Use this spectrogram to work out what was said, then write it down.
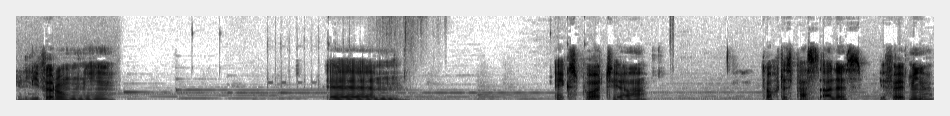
Eine Lieferung, nee. Ähm. Export, ja. Doch, das passt alles. Gefällt mir.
